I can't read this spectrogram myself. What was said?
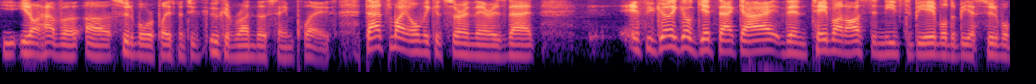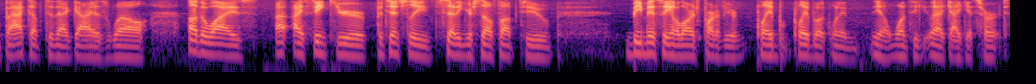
you, don't have a, a suitable replacement who, who can run those same plays. That's my only concern there is that if you're going to go get that guy, then Tavon Austin needs to be able to be a suitable backup to that guy as well. Otherwise, I, I think you're potentially setting yourself up to be missing a large part of your play, playbook when it, you know once he, that guy gets hurt.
